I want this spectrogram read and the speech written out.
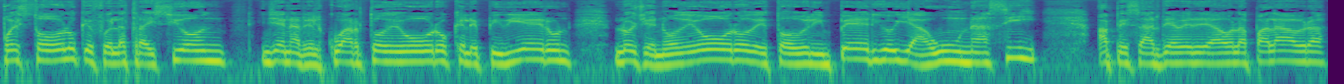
pues todo lo que fue la traición, llenar el cuarto de oro que le pidieron, lo llenó de oro de todo el imperio y aún así, a pesar de haber dado la palabra,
